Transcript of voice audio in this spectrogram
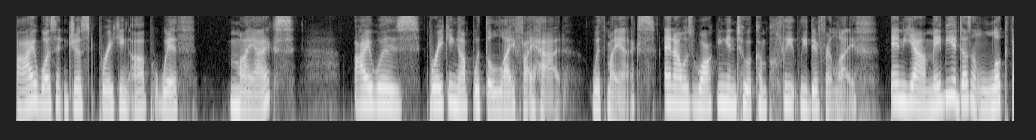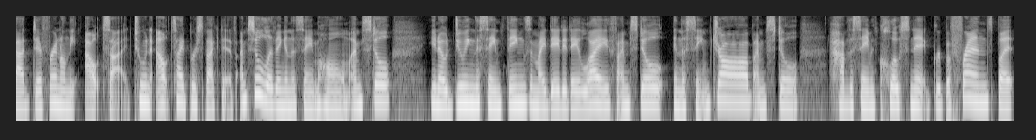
I wasn't just breaking up with my ex, I was breaking up with the life I had with my ex, and I was walking into a completely different life. And yeah, maybe it doesn't look that different on the outside, to an outside perspective. I'm still living in the same home. I'm still, you know, doing the same things in my day to day life. I'm still in the same job. I'm still have the same close knit group of friends, but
